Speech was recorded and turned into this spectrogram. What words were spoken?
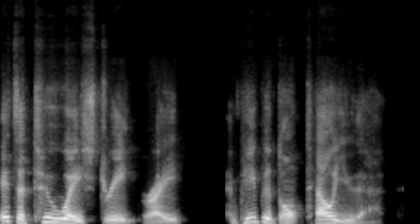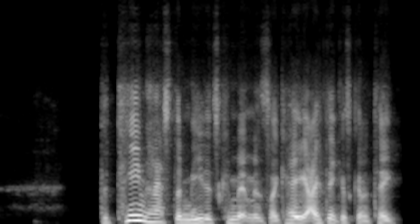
It's a two-way street, right? And people don't tell you that. The team has to meet its commitments like, hey, I think it's going to take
